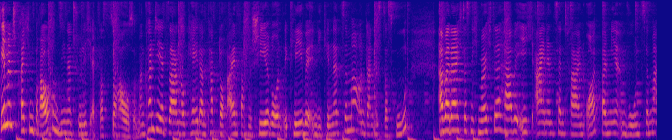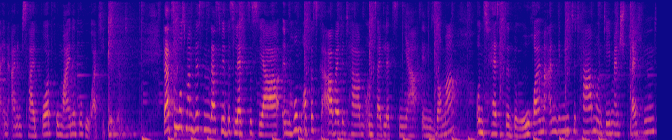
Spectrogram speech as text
Dementsprechend brauchen Sie natürlich etwas zu Hause. Man könnte jetzt sagen, okay, dann packt doch einfach eine Schere und eine Klebe in die Kinderzimmer und dann ist das gut. Aber da ich das nicht möchte, habe ich einen zentralen Ort bei mir im Wohnzimmer in einem Sideboard, wo meine Büroartikel sind. Dazu muss man wissen, dass wir bis letztes Jahr im Homeoffice gearbeitet haben und seit letztem Jahr im Sommer uns feste Büroräume angemietet haben und dementsprechend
